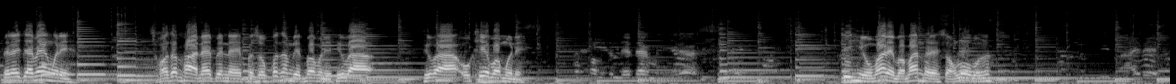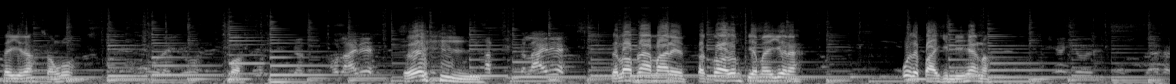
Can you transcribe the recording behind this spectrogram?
เป็นไงใจาแม่งมานี่ขอสัมภาษณ์หน่อยเป็นไงประสบความสำเร็จบ้างมานี่ถือว่า ถือว่าโอเคบ้างมือนี่ความสำ เร็จได้มันนี้เด้อที่หิวมาเนี่ยประมาณเท่าไหร่สองโลบ้างหลายเด้ได้ยินนะสองโลอะไรอยู่บ่เอาหลายเด้เฮ้ยคัดกินกันหลายเด้แต่รอบหน้ามาเนี่ยตะกร้อต้องเตรียมมาเยอะนะโอ้แต่ปลากินดีแห้งเนาะมีแห้งเลยแล้วก็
